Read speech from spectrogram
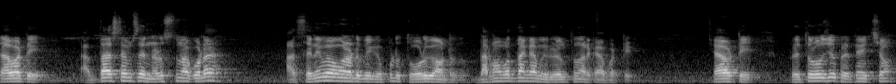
కాబట్టి అర్ధాష్టంశ నడుస్తున్నా కూడా ఆ శనివారం నాడు మీకు ఎప్పుడు తోడుగా ఉంటుంది. ధర్మబద్ధంగా మీరు వెళ్తున్నారు కాబట్టి. కాబట్టి ప్రతిరోజు ప్రతినిత్యం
